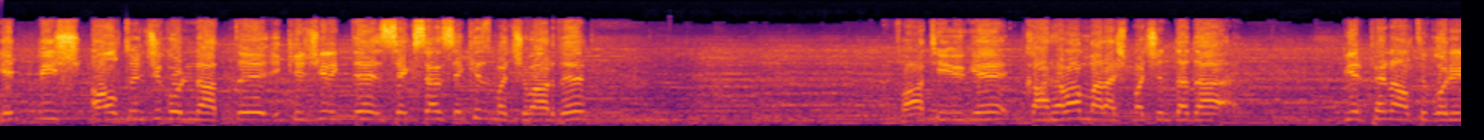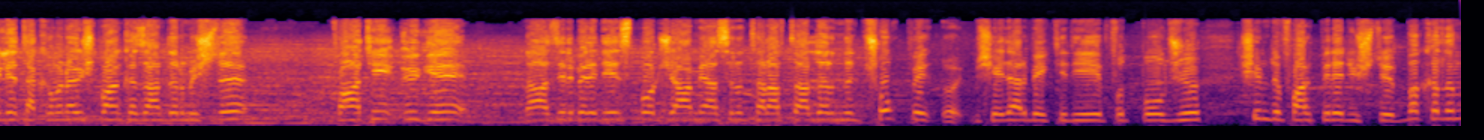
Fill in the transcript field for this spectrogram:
76. golünü attı. İkinci ligde 88 maçı vardı. Fatih Üge Kahramanmaraş maçında da bir penaltı golüyle takımına 3 puan kazandırmıştı. Fatih Üge Nazilli Belediyespor camiasının taraftarlarının çok bek- şeyler beklediği futbolcu. Şimdi fark 1'e düştü. Bakalım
